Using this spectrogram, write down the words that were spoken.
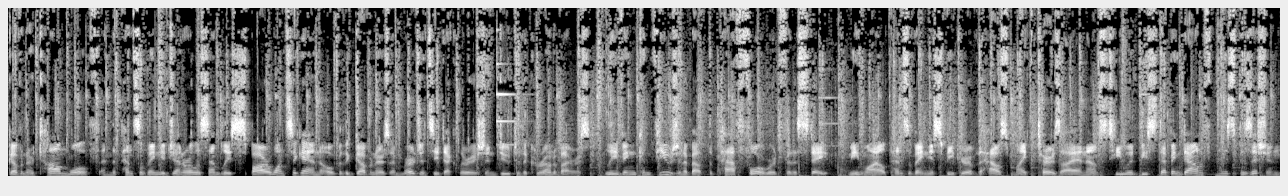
Governor Tom Wolf and the Pennsylvania General Assembly spar once again over the governor's emergency declaration due to the coronavirus, leaving confusion about the path forward for the state. Meanwhile, Pennsylvania Speaker of the House Mike Turzai announced he would be stepping down from his position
